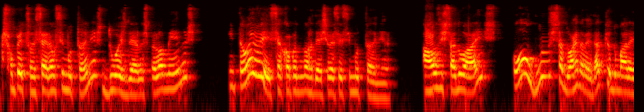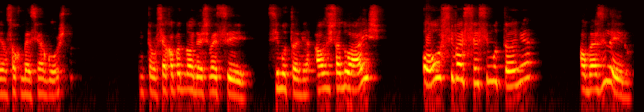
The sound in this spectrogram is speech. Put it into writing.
As competições serão simultâneas, duas delas pelo menos. Então é ver se a Copa do Nordeste vai ser simultânea aos estaduais, ou alguns estaduais, na verdade, porque o do Maranhão só começa em agosto. Então, se a Copa do Nordeste vai ser simultânea aos estaduais ou se vai ser simultânea ao brasileiro.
